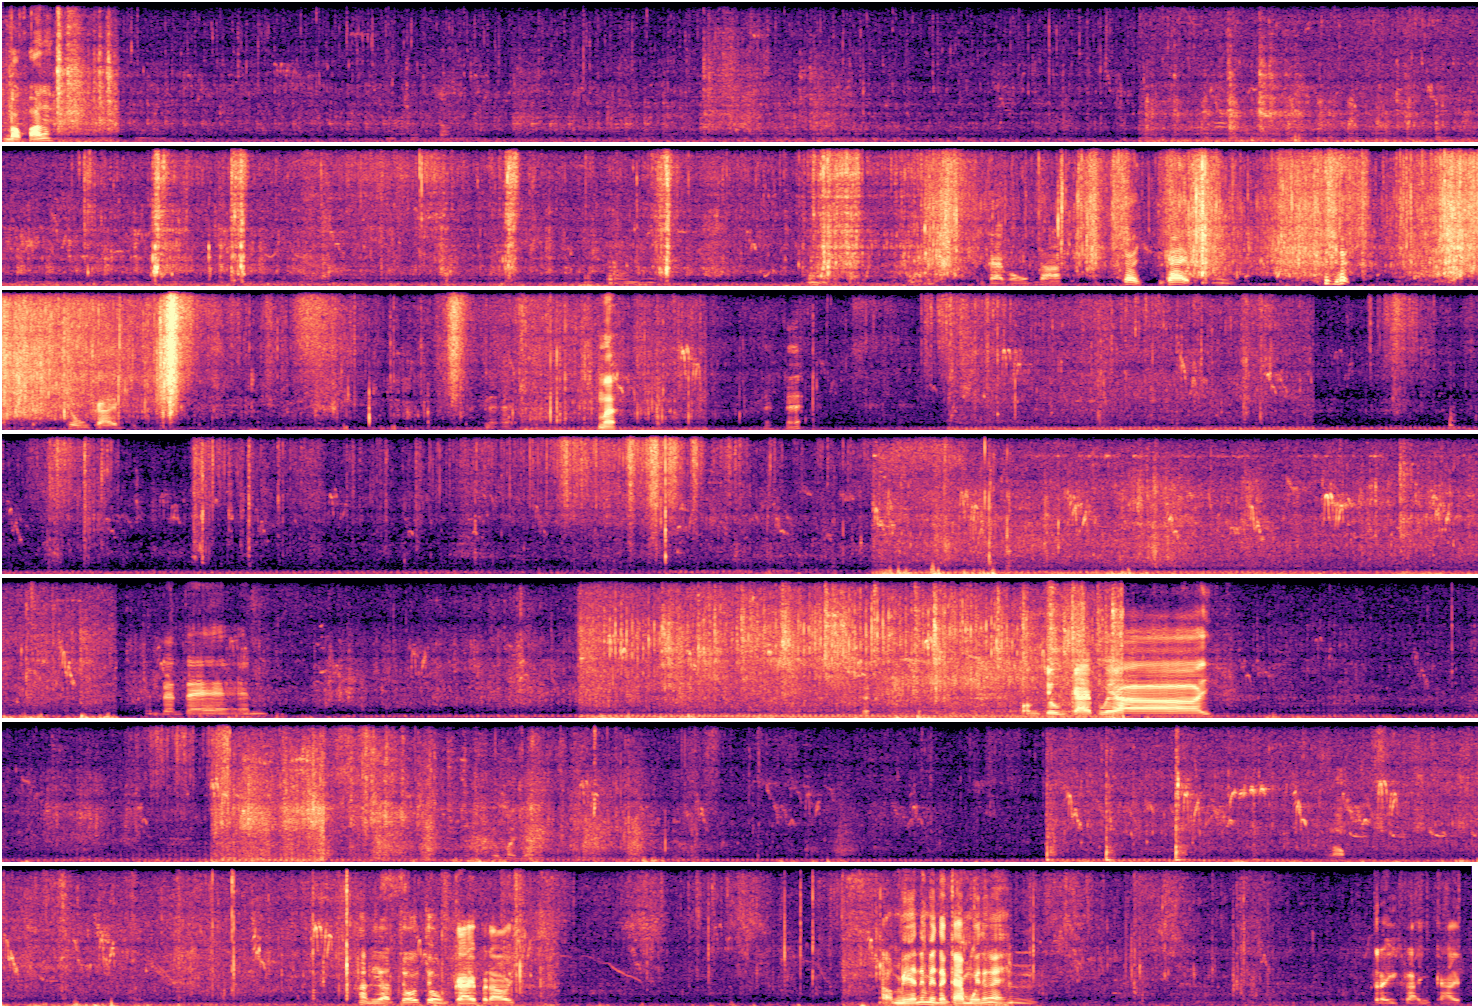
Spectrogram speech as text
bọc quá thôi cái ống đã trời cái ta. Anh còn chuồng kẹp rồi ơi. Anh đi ăn chỗ chôm cài bà rồi đó miếng nó mình đang cài mùi nữa này. Ừ. ខ្លាញ់កែប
